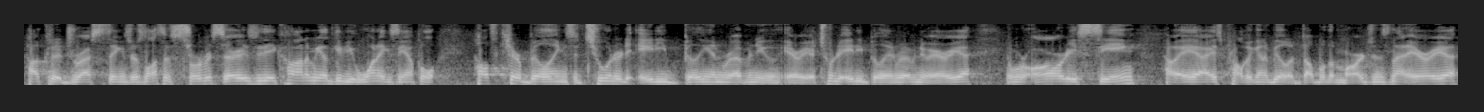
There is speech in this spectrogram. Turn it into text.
how it could address things. There's lots of service areas of the economy. I'll give you one example. Healthcare billing is a 280 billion revenue area, 280 billion revenue area, and we're already seeing how AI is probably going to be able to double the margins in that area,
